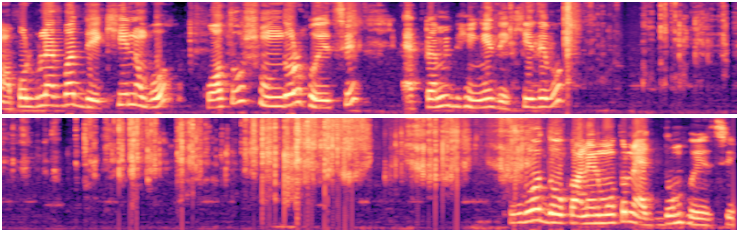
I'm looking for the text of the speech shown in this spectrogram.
পাঁপড়গুলো একবার দেখিয়ে নেব। কত সুন্দর হয়েছে। একটা আমি ভেঙে দেখিয়ে দেব। পুরো দোকানের মতন একদম হয়েছে।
